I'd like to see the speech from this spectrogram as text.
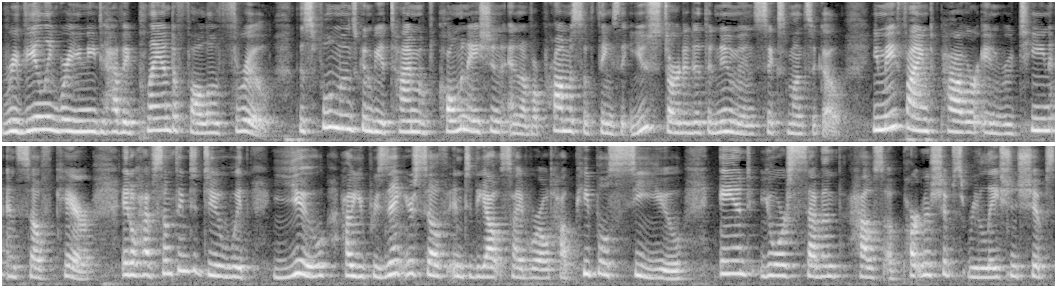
revealing where you need to have a plan to follow through. This full moon is going to be a time of culmination and of a promise of things that you started at the new moon six months ago. You may find power in routine and self care. It'll have something to do with you, how you present yourself into the outside world, how people see you, and your seventh house of partnerships, relationships,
